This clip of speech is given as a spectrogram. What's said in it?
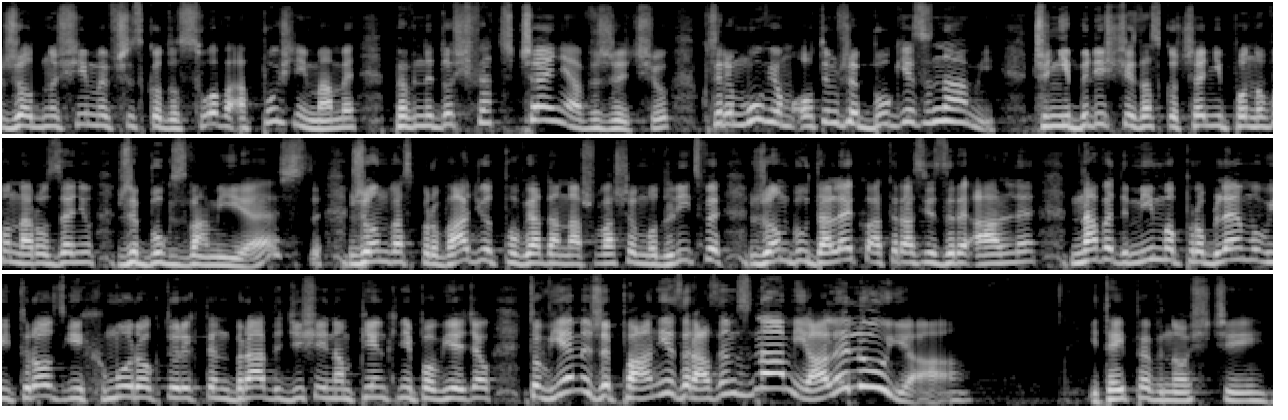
że odnosimy wszystko do słowa, a później mamy pewne doświadczenia w życiu, które mówią o tym, że Bóg jest z nami. Czy nie byliście zaskoczeni po nowonarodzeniu, że Bóg z wami jest? Że On was prowadzi, odpowiada na wasze modlitwy, że On był daleko, a teraz jest realny? Nawet mimo problemów i trosk i chmur, o których ten brat dzisiaj nam pięknie powiedział, to wiemy, że Pan jest razem z nami. Aleluja! I tej pewności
